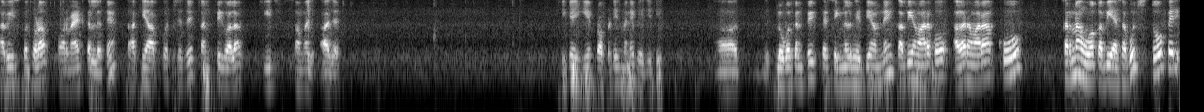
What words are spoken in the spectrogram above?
अभी इसको थोड़ा फॉर्मेट कर लेते हैं, ताकि आपको अच्छे से कन्फिग वाला चीज़ समझ आ जाए। ठीक है ये प्रॉपर्टीज़ मैंने भेजी थी। ग्लोबल कन्फिग फिर सिग्नल भेज दिया हमने। कभी हमारा को, अगर हमारा को करना हुआ कभी ऐसा कुछ तो फिर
